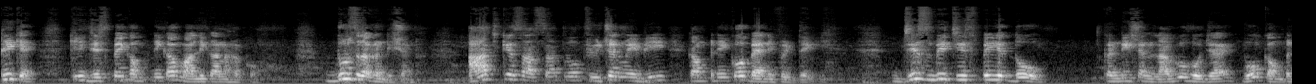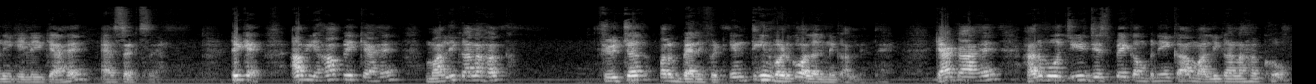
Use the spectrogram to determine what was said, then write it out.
ठीक है, कि जिसपे कंपनी का मालिकाना हक हो। दूसरा कंडीशन आज के साथ साथ वो फ्यूचर में भी कंपनी को बेनिफिट देगी। जिस भी चीज़ पे ये दो कंडीशन लागू हो जाए, वो कंपनी के लिए क्या है? एसेट्स है। ठीक है, अब यहाँ पे क्या है? मालिकाना हक फ्यूचर और बेनिफिट, इन तीन वर्ड को अलग निकाल लेते हैं। क्या कहा है? हर वो चीज़ जिसपे कंपनी का मालिकाना हक हो,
